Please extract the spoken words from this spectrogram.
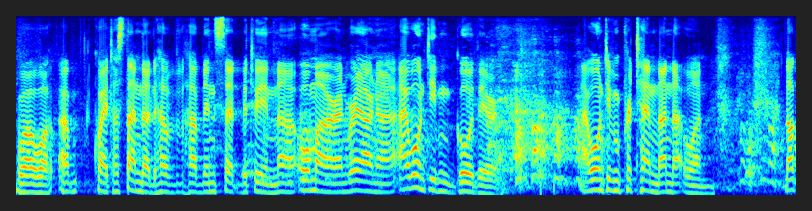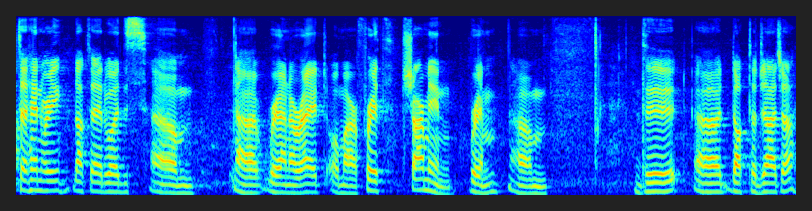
Well, um, quite a standard have, have been set between uh, Omar and Rihanna. I won't even go there. I won't even pretend on that one. Dr. Henry, Dr. Edwards, um, uh, Rihanna Wright, Omar Frith, Charmaine Brim, um, the, uh, Dr. Jaja,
